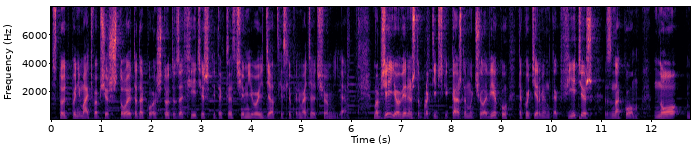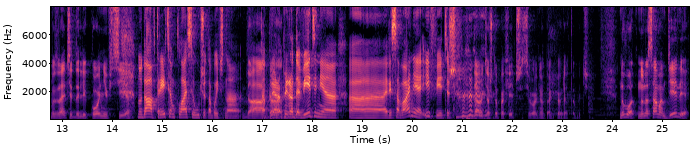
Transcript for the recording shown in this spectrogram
стоит понимать вообще, что это такое, что это за фетиш и, так сказать, чем его едят, если понимаете, о чем я. Вообще, я уверен, что практически каждому человеку такой термин, как фетиш, знаком. Но, вы знаете, далеко не все. Ну да, в третьем классе учат обычно Да, там, да, ну. природоведение, а, рисование и фетиш. Да, у тебя что по фетишу сегодня, вот так говорят обычно. Ну вот, но на самом деле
